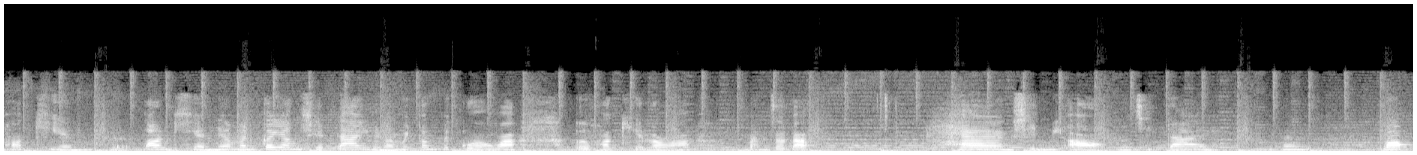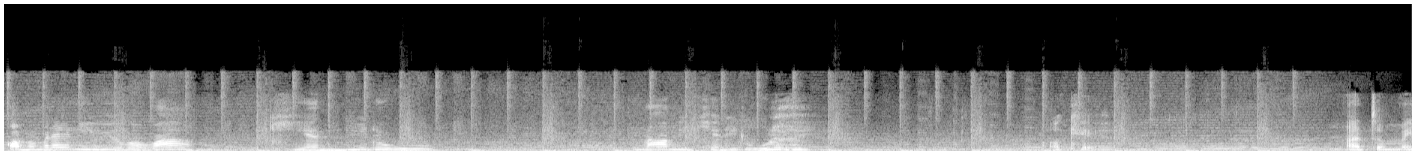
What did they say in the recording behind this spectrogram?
พอเขียนตอนเขียนเนี่ยมันก็ยังเช็ดได้อยู่นะไม่ต้องไปกลัวว่า เออพอเขียนแล้วว่ามันจะแบบแห้งเช็ดไม่ออกมันเช็ดได้รอบก่อนมันไม่ได้รีวิวแบบว่า เขียนให้ดู รอบนี้เขียนให้ดูเลย โอเค อาจจะไม่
